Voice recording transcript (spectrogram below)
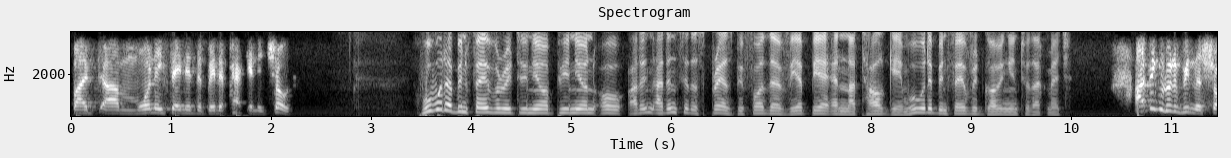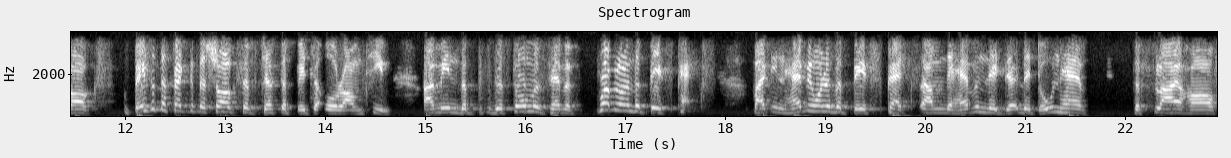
but um, Morné Steyn had the better pack, and it showed. Who would have been favourite in your opinion? Oh, I didn't I didn't see the spreads before the VPA and Natal game. Who would have been favourite going into that match? I think it would have been the Sharks, based on the fact that the Sharks have just a better all-round team. I mean, the the Stormers have a, probably one of the best packs, but in having one of the best packs, um, they haven't they they don't have the fly half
